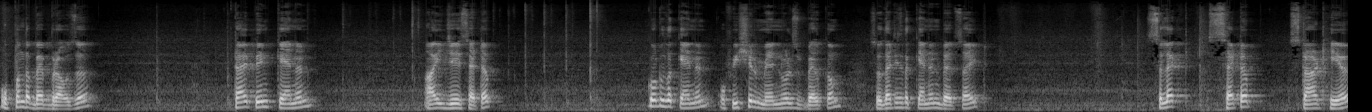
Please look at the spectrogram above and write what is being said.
Open the web browser. Type in canon ij setup. Go to the canon official manuals welcome. So that is the canon website. Select setup start here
